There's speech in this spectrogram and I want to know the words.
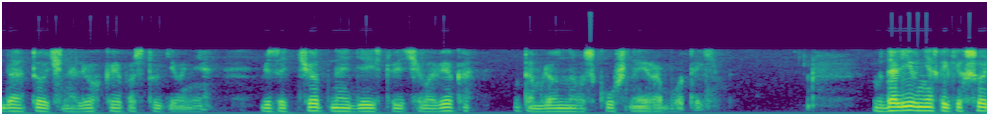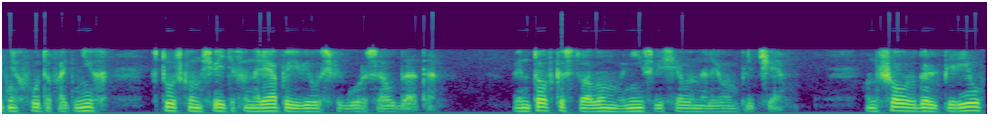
Да, точно, легкое постукивание. Безотчетное действие человека, утомленного скучной работой. Вдали, в нескольких сотнях футов от них, в тусклом свете фонаря появилась фигура солдата. Винтовка стволом вниз висела на левом плече. Он шел вдоль перил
